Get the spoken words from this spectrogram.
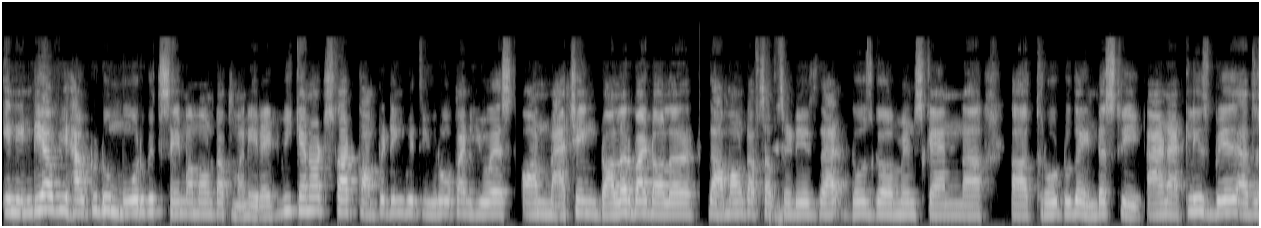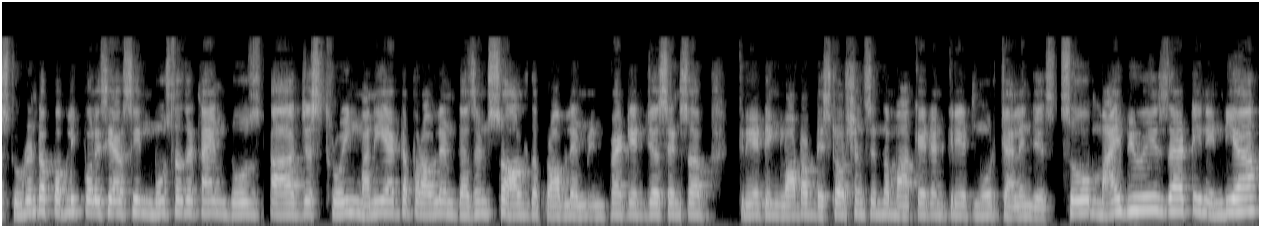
in India, we have to do more with same amount of money, right? We cannot start competing with Europe and US on matching dollar by dollar the amount of subsidies that those governments can uh, uh, throw to the industry. And at least as a student of public policy, I've seen most of the time those uh, just throwing money at the problem doesn't solve the problem. In fact, it just ends up creating a lot of distortions in the market and create more challenges. So my view is that in India,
